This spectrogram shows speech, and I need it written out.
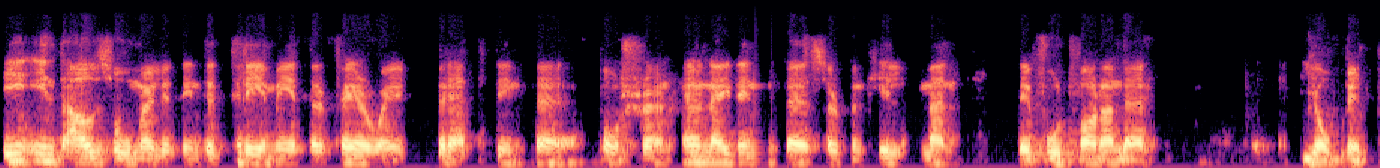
I, inte alls omöjligt, inte tre meter fairway brett, det är inte Porsche, eh, nej, det är inte Serpent Hill, men det är fortfarande jobbigt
